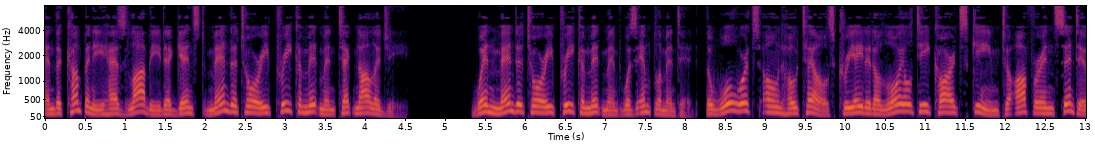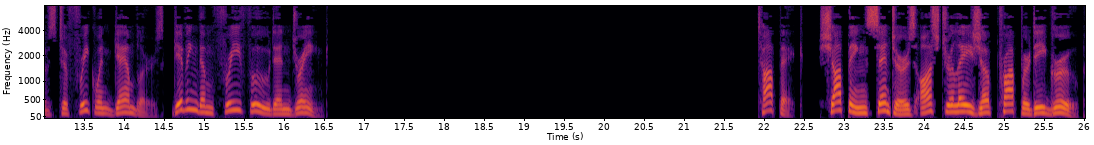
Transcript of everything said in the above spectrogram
and the company has lobbied against mandatory pre-commitment technology. When mandatory pre-commitment was implemented, the Woolworths-owned hotels created a loyalty card scheme to offer incentives to frequent gamblers, giving them free food and drink. Topic: Shopping Centres Australasia Property Group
